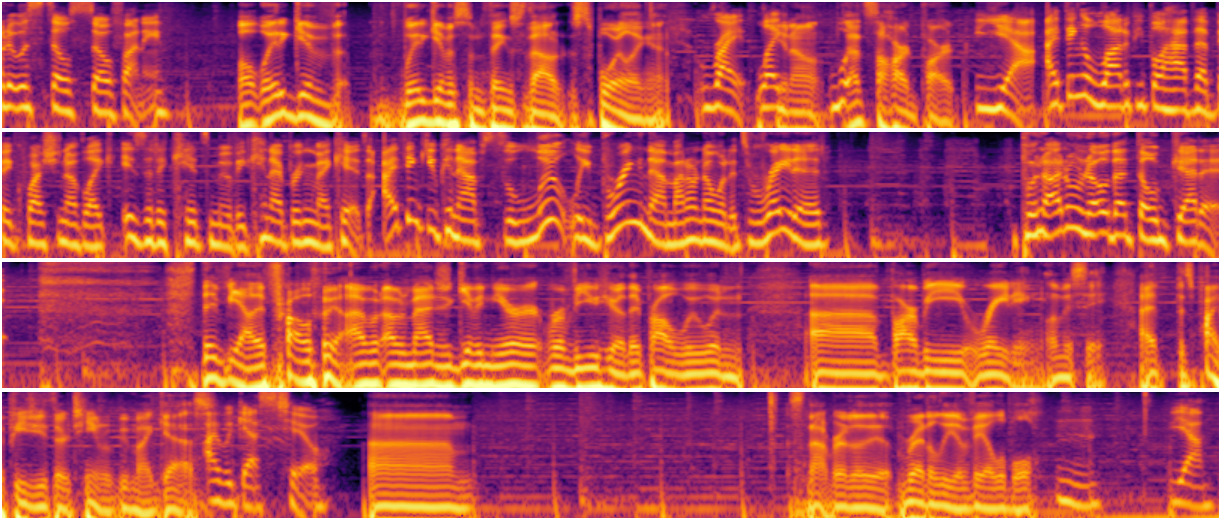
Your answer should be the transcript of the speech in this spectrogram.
but it was still so funny. Well, way to give way to give us some things without spoiling it. Right. Like, You know, that's the hard part. yeah, I think a lot of people have that big question of like, is it a kids' movie? Can I bring my kids? I think you can absolutely bring them. I don't know what it's rated, but I don't know that they'll get it. They, yeah, they probably. I would, I would imagine, given your review here, they probably wouldn't. Uh, Barbie rating. Let me see. I, it's probably PG thirteen would be my guess. I would guess too. um, it's not readily readily available. Yeah.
